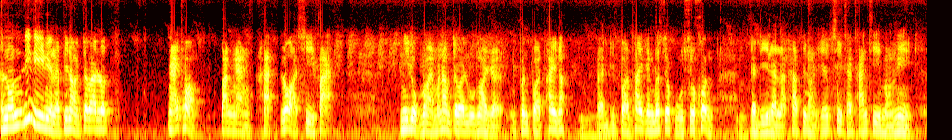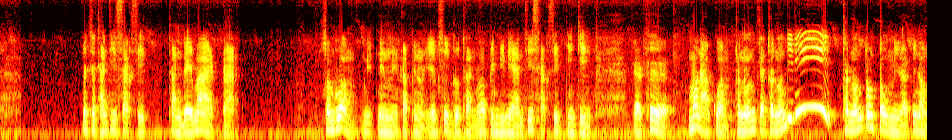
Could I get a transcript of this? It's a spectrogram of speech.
ถนนดีๆนี่ยแหละพี่น้องจะว่ารถหงายท้องปังงังคัดล้อชีฟ้ามีลูกหน่อยมานำจะว่าลูกหน่อยก็เพิ่นปลอดภัยเนาะแต่ดีปลอดภัยกันเบ่สุหูสุคนก็ดีแล้วล่ะครับพี่น้องเอฟซีสถานที่หมองนี้ เป็นสถานที่ศักดิ์สิทธิ์ท่านใดมากก็สมร่วมนิดนึงนะครับพี่น้องเอฟซีทุกท่านว่าเป็นดินแดนที่ศักดิ์สิทธิ์จริง ๆ ก็คือมอนากวมถนนกับถนนดีๆถนนตรงๆนี่แหละพี่น้อง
